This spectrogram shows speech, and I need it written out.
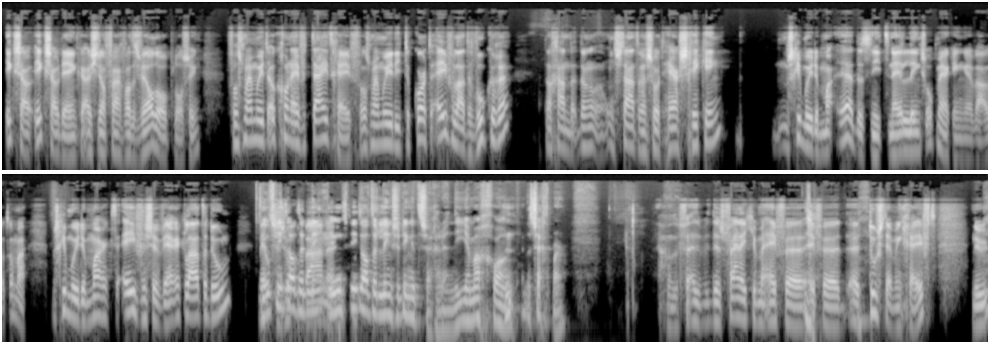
Ik zou, ik zou denken, als je dan vraagt wat is wel de oplossing, volgens mij moet je het ook gewoon even tijd geven. Volgens mij moet je die tekorten even laten woekeren. Dan, gaan, dan ontstaat er een soort herschikking. Misschien moet je de markt, ja, dat is niet een hele linkse opmerking, eh, Wouter, maar misschien moet je de markt even zijn werk laten doen. Je hoeft, niet altijd link, je hoeft niet altijd linkse dingen te zeggen, Randy. Je mag gewoon, dat zegt maar. Dus fijn dat je me even, even eh, toestemming geeft nu.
